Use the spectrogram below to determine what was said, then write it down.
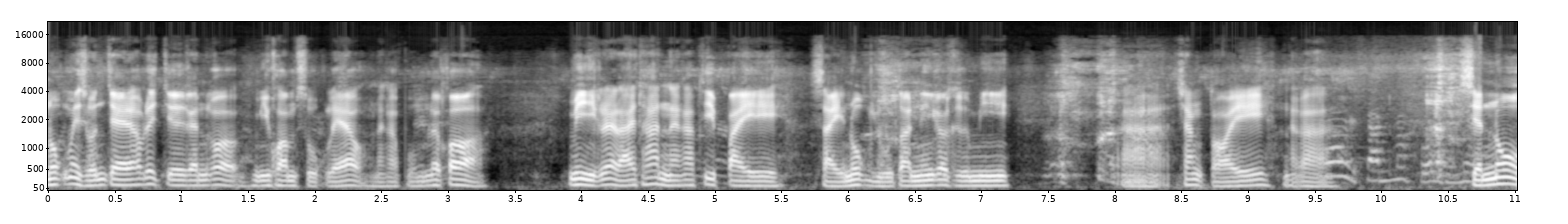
นกไม่สนใจครับได้เจอกันก็มีความสุขแล้วนะครับ ผมแล้วก็มีอีกหลาย ๆ ท่านนะครับ ที่ไปใส่นกอยู่ตอนนี้ก็คือมีอ่าช่างต่อยนะครับเซียนโน่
